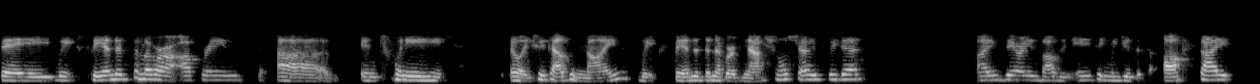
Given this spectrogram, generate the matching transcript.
they we expanded some of our offerings uh, in 20 no, in 2009. We expanded the number of national shows we did. I'm very involved in anything we do that's off-site.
